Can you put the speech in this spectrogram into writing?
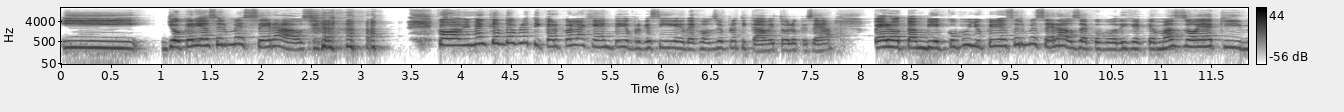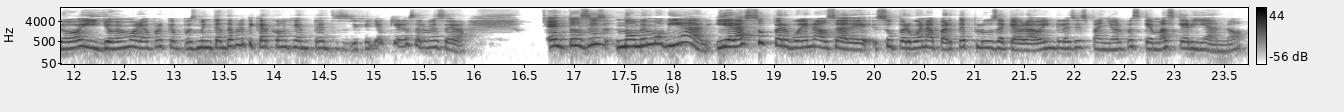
Y yo quería ser mesera, o sea, como a mí me encanta platicar con la gente, porque sí, de host yo platicaba y todo lo que sea, pero también como yo quería ser mesera, o sea, como dije, ¿qué más soy aquí, no? Y yo me moría porque pues me encanta platicar con gente, entonces dije, yo quiero ser mesera. Entonces no me movían y era súper buena, o sea, de súper buena, aparte plus de que hablaba inglés y español, pues qué más querían, ¿no?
